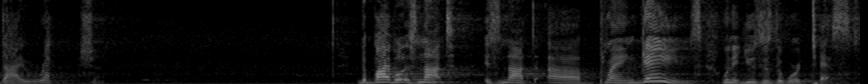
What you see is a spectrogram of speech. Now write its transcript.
direction. The Bible is not, is not uh, playing games when it uses the word test.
